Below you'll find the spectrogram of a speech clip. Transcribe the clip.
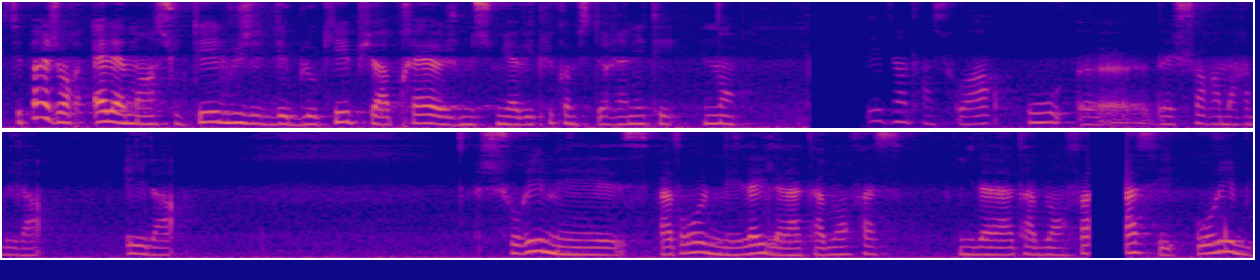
C'est pas genre, elle, elle m'a insulté, lui, j'ai débloqué, puis après, je me suis mis avec lui comme si de rien n'était. Non. Et vient un soir où euh, ben, je sors à Marbella. Et là, je souris, mais c'est pas drôle. Mais là, il a la table en face. Il a la table en face, c'est horrible.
